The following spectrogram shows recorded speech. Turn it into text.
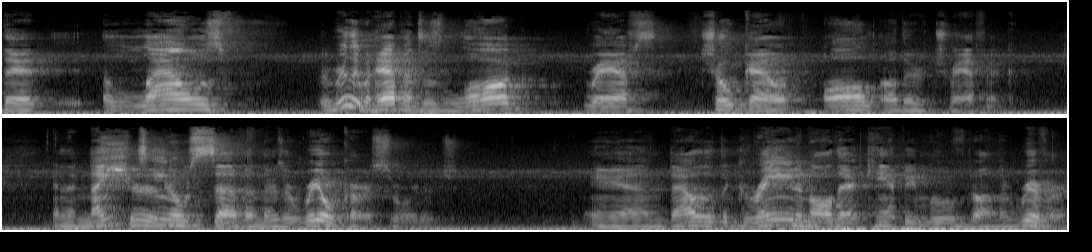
that allows. Really, what happens is log rafts choke out all other traffic. And in 1907, there's a rail car shortage. And now that the grain and all that can't be moved on the river,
